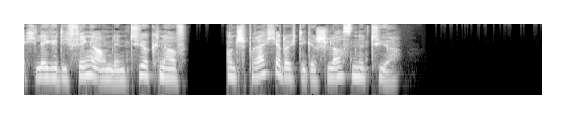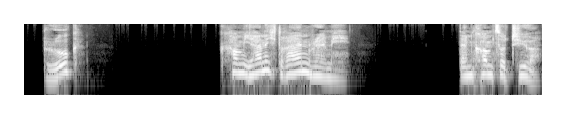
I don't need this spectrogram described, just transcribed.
Ich lege die Finger um den Türknauf und spreche durch die geschlossene Tür. Brooke? Komm ja nicht rein, Remy. Dann komm zur Tür.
